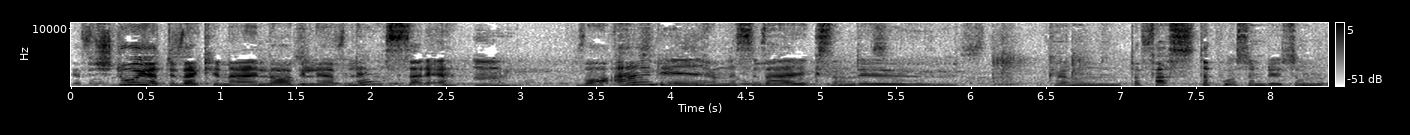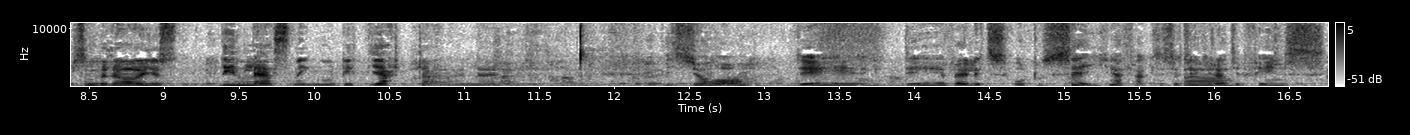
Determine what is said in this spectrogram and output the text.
Jag förstår ju att du verkligen är en Lagerlöf-läsare. Mm. Vad är det i hennes verk som du kan ta fasta på, som, du, som, som berör just din läsning och ditt hjärta? Eller? Ja, det är, det är väldigt svårt att säga faktiskt. Jag tycker Ja. att det finns,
